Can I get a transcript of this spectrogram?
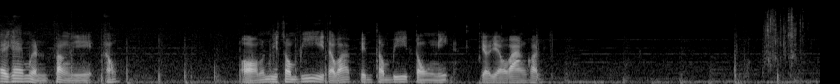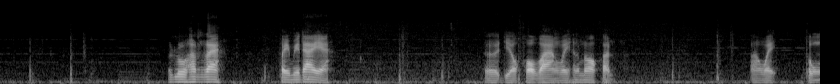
ช่ใช่เหมือนฝั่งนี้ เอ้า อ๋อ มันมีซอมบี้แต่ว่าเป็นซอมบี้ตรงนี้ เดี๋ยวเดี๋ยววางก่อนโลฮัตระไปไม่ได้อะ เออ เดี๋ยวขอวางไว้ข้างนอกก่อน วางไว้ตรง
